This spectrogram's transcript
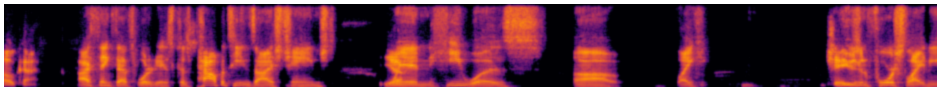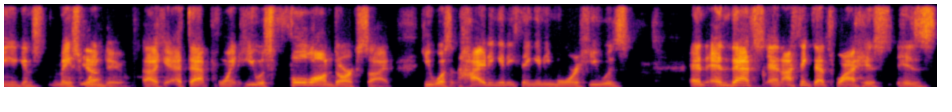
Okay. I think that's what it is because Palpatine's eyes changed yeah. when he was uh like Using force lightning against Mace yeah. Windu. Like at that point, he was full on dark side. He wasn't hiding anything anymore. He was, and and that's and I think that's why his his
